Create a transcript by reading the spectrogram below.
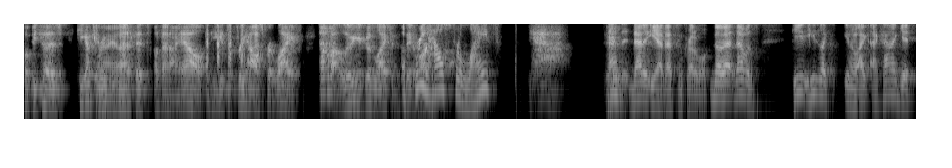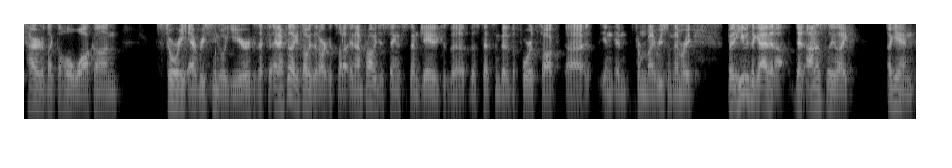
but because he got to reap the benefits of NIL and he gets a free house for life. Talk about living a good life in the state a free of Arkansas. Free house for life. Yeah. That, that, yeah, that's incredible. No, that, that was, he, he's like, you know, I, I kind of get tired of like the whole walk on story every single year because I feel and I feel like it's always at Arkansas. And I'm probably just saying this because I'm jaded because the the Stetson bit at the fourth talk uh in and from my recent memory. But he was a guy that that honestly like again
